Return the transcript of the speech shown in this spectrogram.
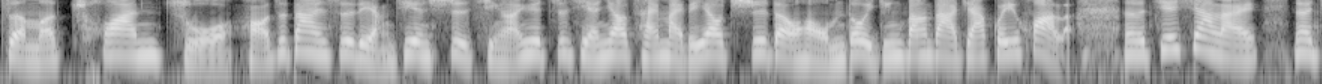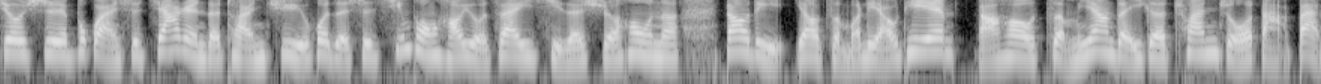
怎么穿着？好，这当然是两件事情啊。因为之前要采买的、要吃的哈，我们都已经帮大家规划了。那么接下来，那就是不管是家人的团聚，或者是亲朋好友在一起的时候呢，到底要怎么聊天？然后怎么样的一个穿着打扮？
